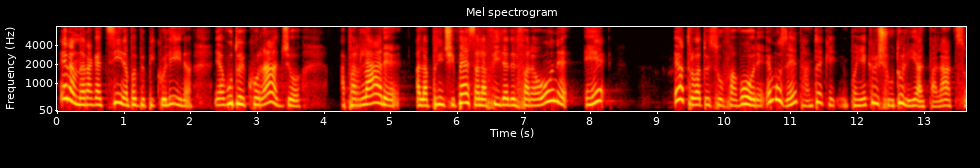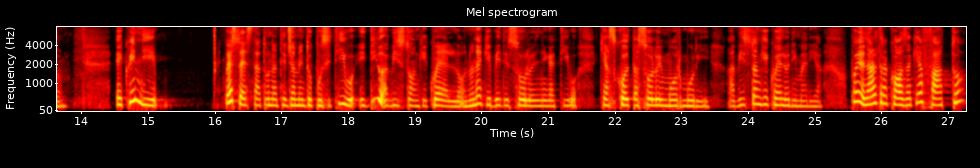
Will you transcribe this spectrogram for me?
Era una ragazzina proprio piccolina e ha avuto il coraggio a parlare alla principessa, alla figlia del faraone e, e ha trovato il suo favore. E Mosè tanto è che poi è cresciuto lì al palazzo. E quindi questo è stato un atteggiamento positivo e Dio ha visto anche quello, non è che vede solo il negativo, che ascolta solo i mormori, ha visto anche quello di Maria. Poi un'altra cosa che ha fatto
